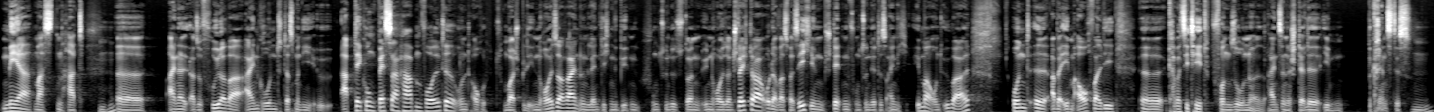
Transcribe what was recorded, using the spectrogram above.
mehr Masten hat. Mhm. Äh, einer, also früher war ein Grund, dass man die äh, Abdeckung besser haben wollte und auch zum Beispiel in Häuser rein. In ländlichen Gebieten funktioniert es dann in Häusern schlechter oder was weiß ich. In Städten funktioniert es eigentlich immer und überall. Und äh, aber eben auch, weil die äh, Kapazität von so einer einzelnen Stelle eben begrenzt ist. Mhm.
